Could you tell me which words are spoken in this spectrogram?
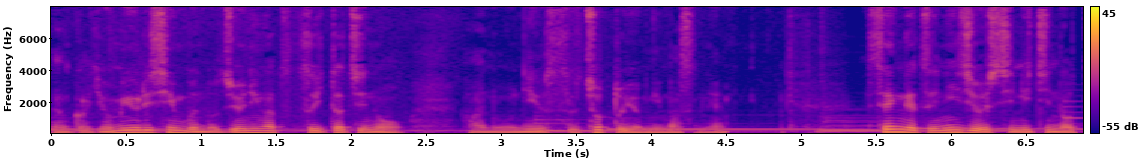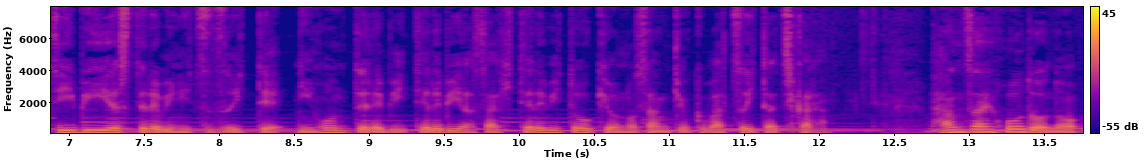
なんか読売新聞の12月1日のあのニュースちょっと読みますね。先月27日の TBS テレビに続いて日本テレビテレビ朝日テレビ東京の3局は1日から犯罪報道の、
